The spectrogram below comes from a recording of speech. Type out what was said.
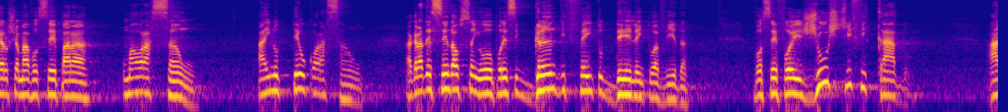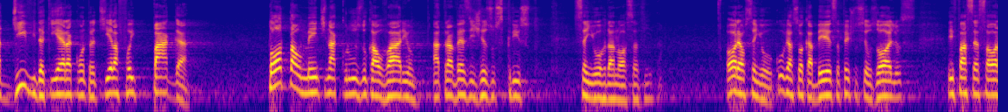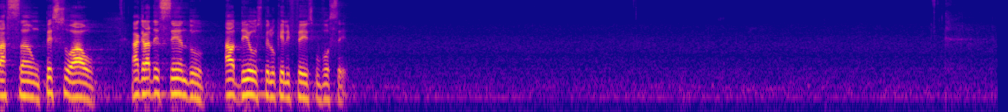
Quero chamar você para uma oração aí no teu coração, agradecendo ao Senhor por esse grande feito dele em tua vida. Você foi justificado. A dívida que era contra ti, ela foi paga totalmente na cruz do Calvário através de Jesus Cristo, Senhor da nossa vida. Ore ao Senhor, curve a sua cabeça, feche os seus olhos e faça essa oração pessoal, agradecendo a Deus pelo que Ele fez por você.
